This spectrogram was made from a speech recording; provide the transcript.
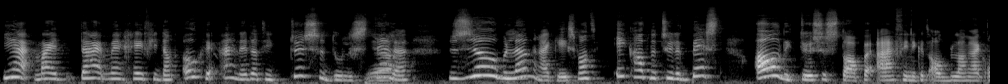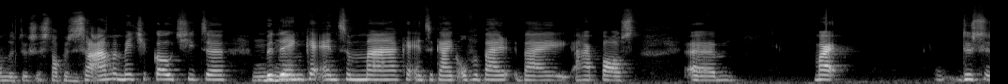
ja, maar daarmee geef je dan ook weer aan hè, dat die tussendoelen stellen zo belangrijk is. Want ik had natuurlijk best al die tussenstappen. A, vind ik het altijd belangrijk om de tussenstappen samen met je coachie te Mhm. bedenken en te maken en te kijken of het bij, bij haar past. Ehm, maar dus ze-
